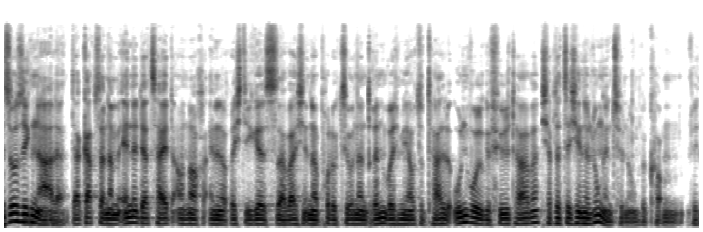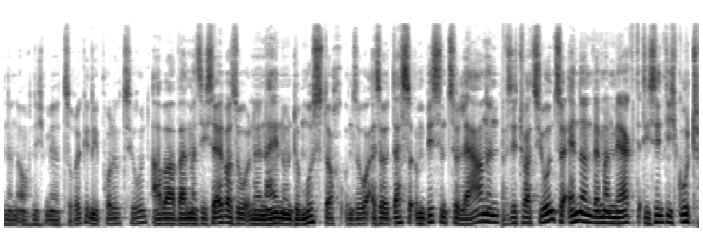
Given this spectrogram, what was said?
so Signale. Da gab es dann am Ende der Zeit auch noch ein richtiges. Da war ich in der Produktion dann drin, wo ich mich auch total unwohl gefühlt habe. Ich habe tatsächlich eine Lungenentzündung bekommen. Bin dann auch nicht mehr zurück in die Produktion. Aber weil man sich selber so und nein und du musst doch und so. Also das ein bisschen zu lernen, Situationen zu ändern, wenn man merkt, die sind nicht gut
